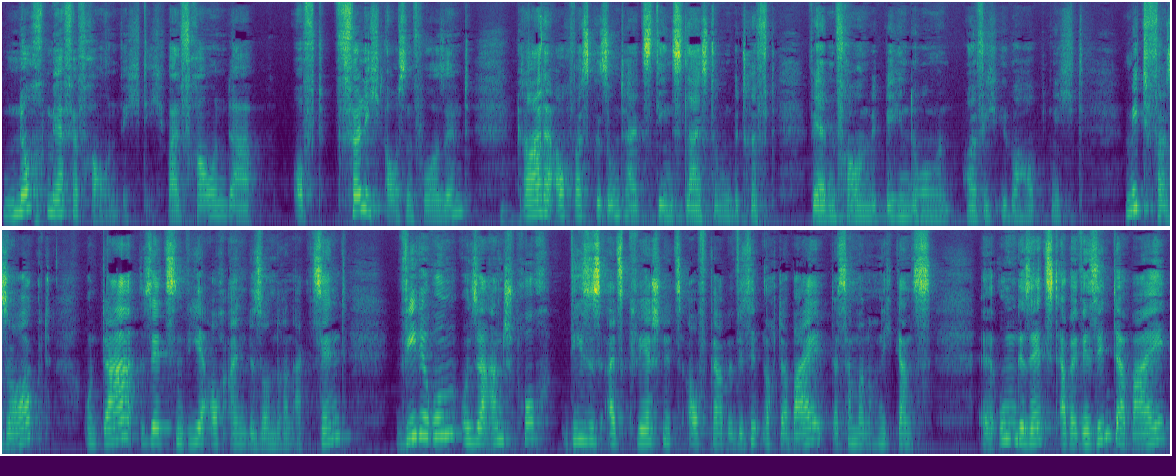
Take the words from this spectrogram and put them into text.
noch mehr für Frauen wichtig, weil Frauen da oft völlig außen vor sind. Gerade auch was Gesundheitsdienstleistungen betrifft, werden Frauen mit Behinderungen häufig überhaupt nicht mitversorgt. Und da setzen wir auch einen besonderen Akzent. Wiederum unser Anspruch, dieses als Querschnittsaufgabe, wir sind noch dabei, das haben wir noch nicht ganz äh, umgesetzt, aber wir sind dabei,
